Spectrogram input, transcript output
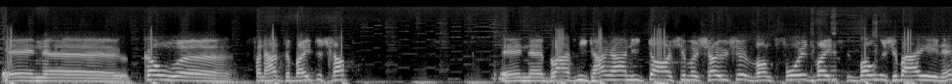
En eh Co, eh, van harte beterschap. En eh, blijf niet hangen aan die tage masseuze, want voor je het weet wonen ze bij je in, hè?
